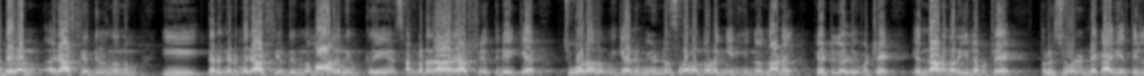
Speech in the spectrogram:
അദ്ദേഹം രാഷ്ട്രീയത്തിൽ നിന്നും ഈ തെരഞ്ഞെടുപ്പ് രാഷ്ട്രീയത്തിൽ നിന്നും മാറി നിൽക്കുകയും സംഘടനാ രാഷ്ട്രീയത്തിലേക്ക് ചുവടുറപ്പിക്കാനും വീണ്ടും ശ്രമം തുടങ്ങിയിരിക്കുന്നു എന്നാണ് കേട്ടുകേൾവി പക്ഷേ എന്താണെന്നറിയില്ല. പക്ഷേ തൃശ്ശൂരിന്റെ കാര്യത്തിൽ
